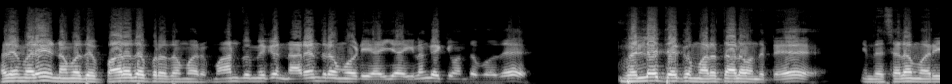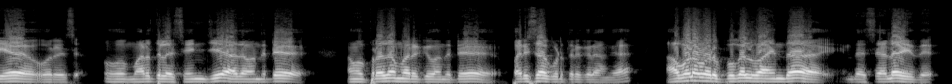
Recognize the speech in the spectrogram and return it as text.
அதே மாதிரி நமது பாரத பிரதமர் மாண்புமிகு நரேந்திர மோடி ஐயா இலங்கைக்கு வந்தபோது வெள்ளை தேக்கு மரத்தால் வந்துட்டு இந்த சிலை மாதிரியே ஒரு ச- செஞ்சு அதை வந்துட்டு நம்ம பிரதமருக்கு வந்துட்டு பரிசாக கொடுத்துருக்குறாங்க. அவ்வளோ ஒரு புகழ் வாய்ந்த இந்த சிலை இது.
